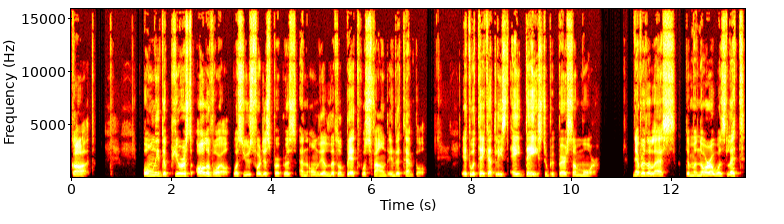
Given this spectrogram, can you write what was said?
God. Only the purest olive oil was used for this purpose, and only a little bit was found in the temple. It would take at least eight days to prepare some more. Nevertheless, the menorah was lit,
